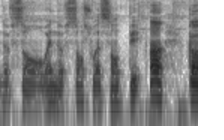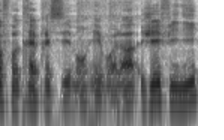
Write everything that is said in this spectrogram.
900, ouais, 961 coffres très précisément, et voilà, j'ai fini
